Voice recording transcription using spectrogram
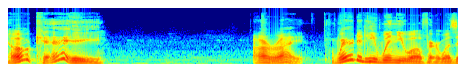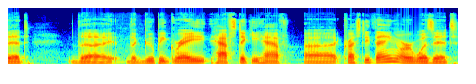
Okay. All right. Where did he win you over? Was it the the goopy gray, half sticky, half uh, crusty thing, or was it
